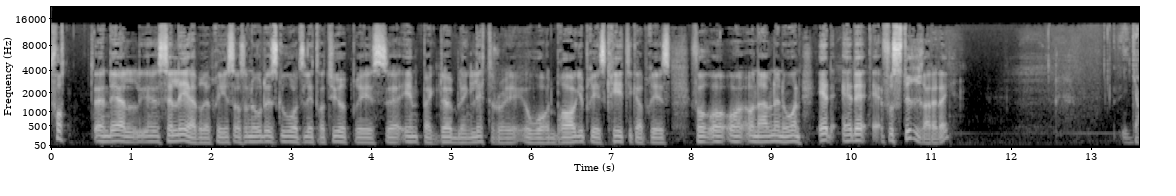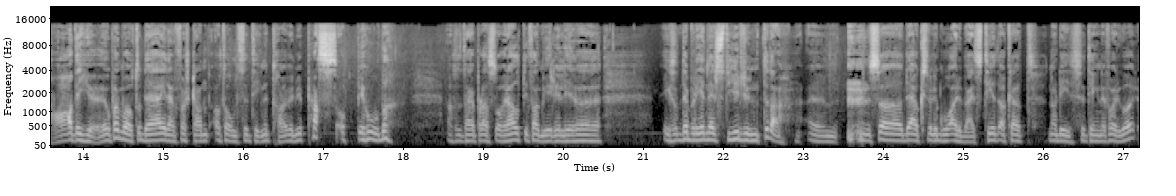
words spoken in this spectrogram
fått en del eh, celebre priser, som Nordisk råds litteraturpris, Impact Dublin Literary Award, Bragepris, Kritikerpris, for å, å, å nevne noen. Er, er det, forstyrrer det deg? Ja, det gjør jo på en måte det, i den forstand at alle disse tingene tar veldig mye plass oppi hodet. Altså det tar plass overalt i familielivet. Det blir en del styr rundt det, da. Um, så det er jo ikke så veldig god arbeidstid akkurat når disse tingene foregår.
